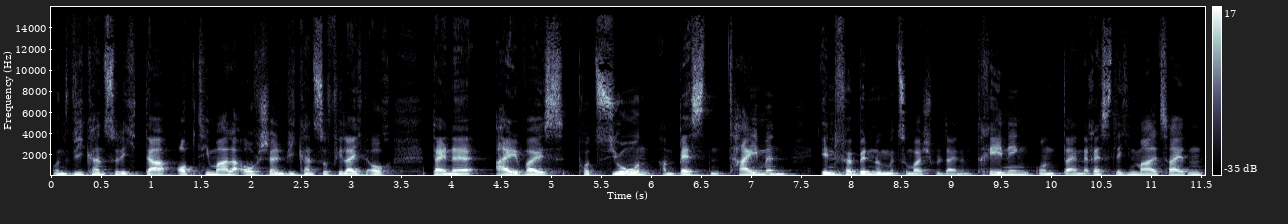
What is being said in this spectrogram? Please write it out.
und wie kannst du dich da optimaler aufstellen? Wie kannst du vielleicht auch deine Eiweißportion am besten timen in Verbindung mit zum Beispiel deinem Training und deinen restlichen Mahlzeiten?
